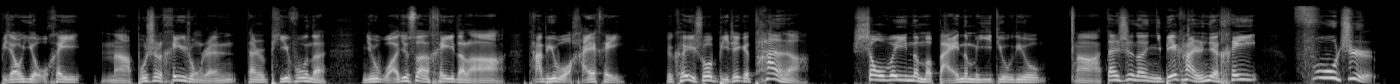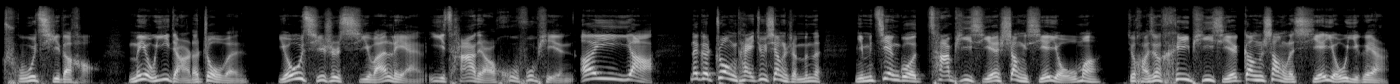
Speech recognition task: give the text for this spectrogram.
比较黝黑，那不是黑种人，但是皮肤呢，你就我就算黑的了啊，他比我还黑，就可以说比这个碳啊稍微那么白那么一丢丢啊。但是呢，你别看人家黑，肤质出奇的好，没有一点的皱纹，尤其是洗完脸一擦点护肤品，哎呀。那个状态就像什么呢？你们见过擦皮鞋上鞋油吗？就好像黑皮鞋刚上了鞋油一个样，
